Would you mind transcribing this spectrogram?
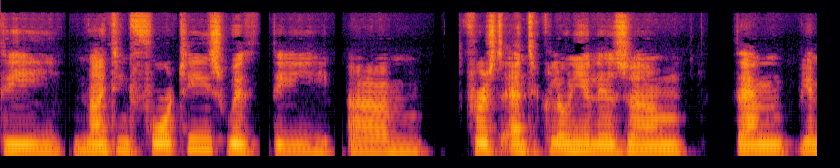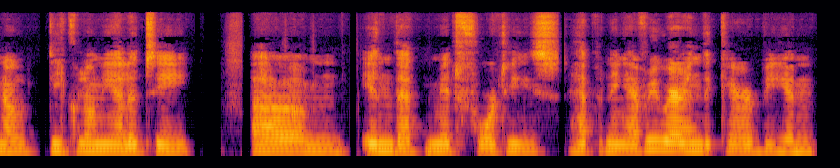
the 1940s with the um, first anti-colonialism, then you know decoloniality, um, in that mid 40s happening everywhere in the Caribbean,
